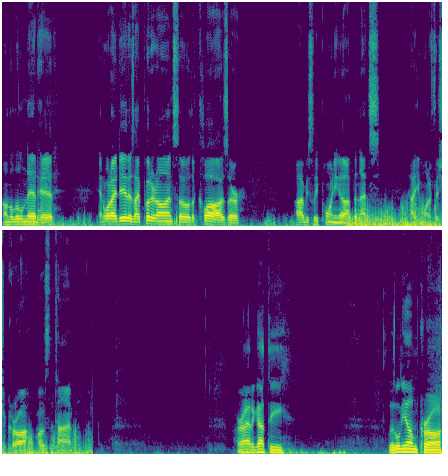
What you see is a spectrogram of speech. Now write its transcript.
on the little Ned head. And what I did is I put it on so the claws are obviously pointing up and that's how you want to fish a craw most of the time. All right, I got the little yum craw.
